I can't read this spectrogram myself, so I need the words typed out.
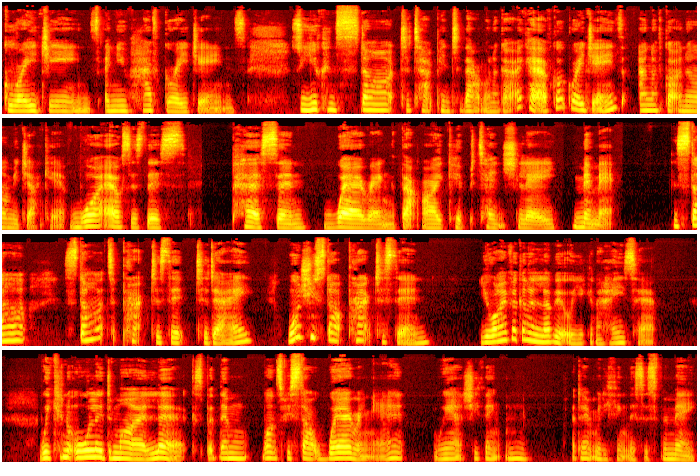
grey jeans, and you have grey jeans. So you can start to tap into that one and go, okay, I've got grey jeans and I've got an army jacket. What else is this person wearing that I could potentially mimic? And start start to practice it today. Once you start practicing, you're either going to love it or you're going to hate it. We can all admire looks, but then once we start wearing it, we actually think, mm, I don't really think this is for me.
